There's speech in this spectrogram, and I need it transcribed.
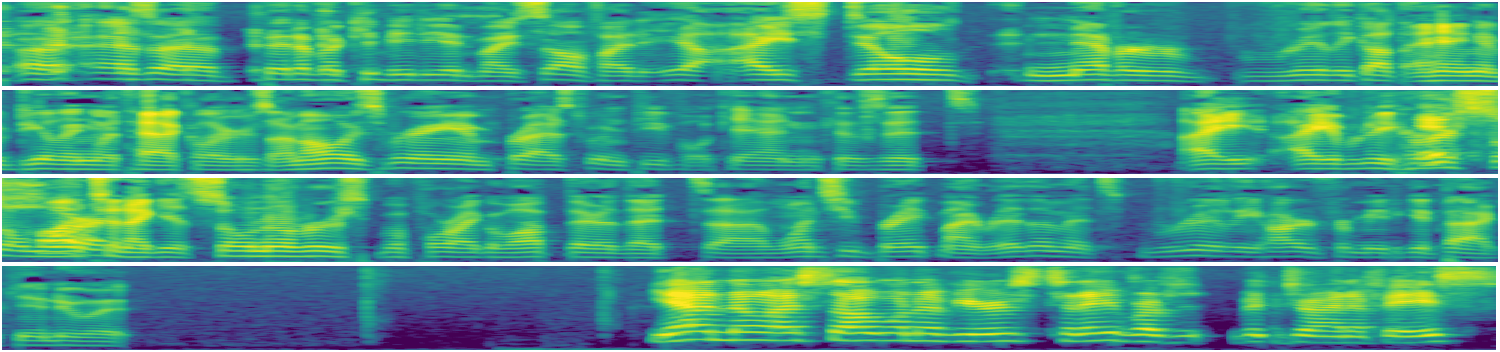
a, uh, as a bit of a comedian myself, I, I still never really got the hang of dealing with hecklers. I'm always very impressed when people can because it's. I, I rehearse It's so hard. much and I get so nervous before I go up there that uh, once you break my rhythm, it's really hard for me to get back into it. Yeah, no, I saw one of yours today, vag- vagina face.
